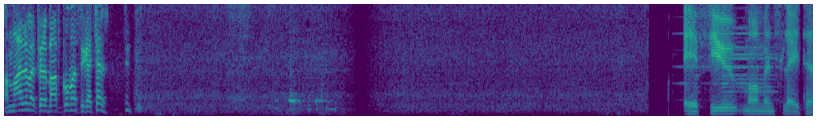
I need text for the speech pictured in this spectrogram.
हम मालूम है तेरे बाप को मत सिखा चल. A few moments later.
